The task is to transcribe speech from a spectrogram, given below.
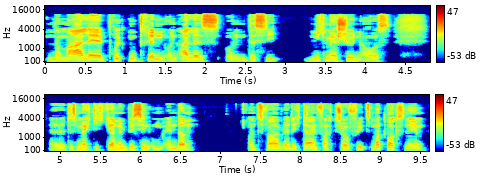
normale Brücken drin und alles und das sieht nicht mehr schön aus. Äh, das möchte ich gerne ein bisschen umändern. Und zwar werde ich da einfach Joe Freeds Modbox nehmen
